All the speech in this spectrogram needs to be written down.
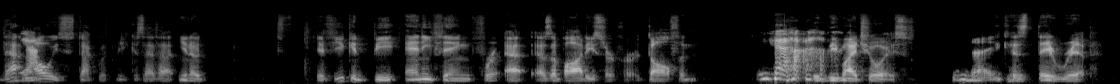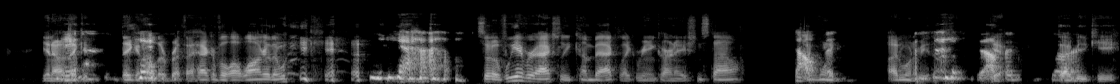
that Yeah. always stuck with me because I thought, you know, if you could be anything for as a body surfer, a dolphin yeah. would be my choice Right. because they rip. You know, Yeah. they can they can hold their breath a heck of a lot longer than we can. Yeah. So if we ever actually come back like reincarnation style, I'd want Dolphin. I'd want to be there. Dolphin. That'd be key.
